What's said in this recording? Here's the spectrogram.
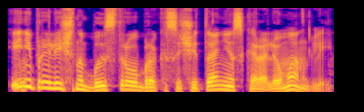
и неприлично быстрого бракосочетания с королем Англии.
